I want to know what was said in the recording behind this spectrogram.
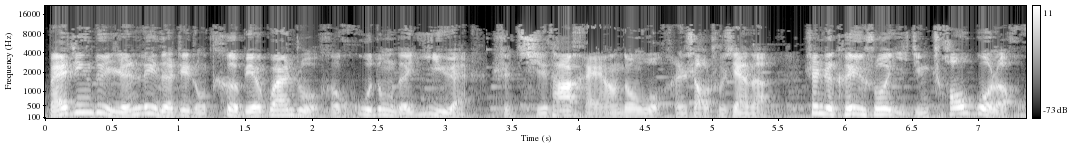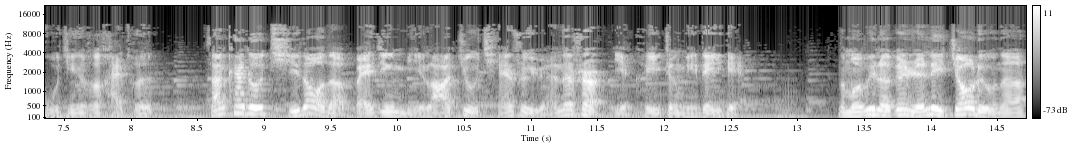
白鲸对人类的这种特别关注和互动的意愿，是其他海洋动物很少出现的，甚至可以说已经超过了虎鲸和海豚。咱开头提到的白鲸米拉救潜水员的事儿，也可以证明这一点。那么，为了跟人类交流呢，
